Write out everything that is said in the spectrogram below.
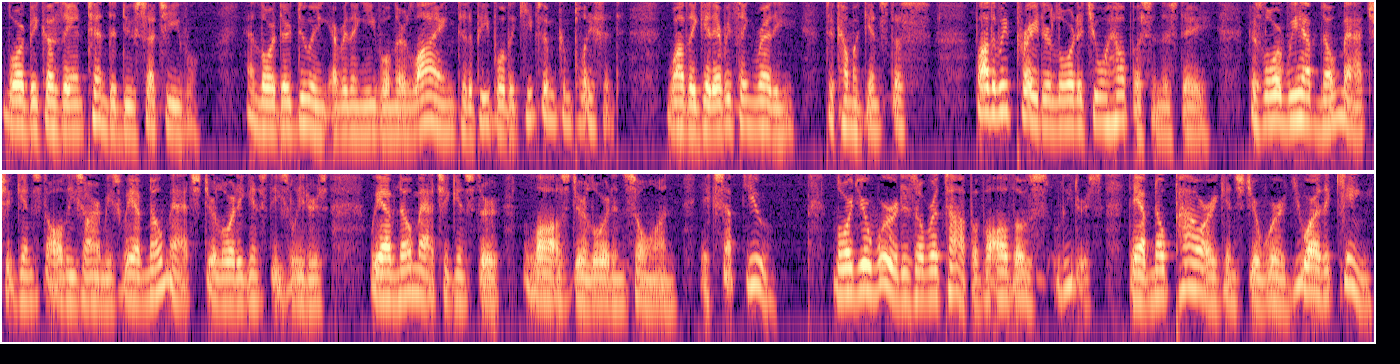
Lord, because they intend to do such evil. And Lord, they're doing everything evil and they're lying to the people to keep them complacent while they get everything ready to come against us. Father, we pray, dear Lord, that you will help us in this day. Because, Lord, we have no match against all these armies. We have no match, dear Lord, against these leaders. We have no match against their laws, dear Lord, and so on, except you. Lord, your word is over the top of all those leaders. They have no power against your word. You are the king.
